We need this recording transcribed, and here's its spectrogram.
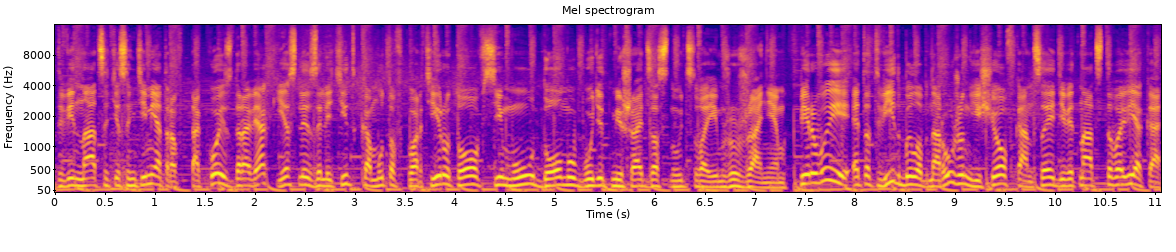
12 сантиметров. Такой здоровяк, если залетит кому-то в квартиру, то всему дому будет мешать заснуть своим жужжанием. Впервые этот вид был обнаружен еще в конце 19 века,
